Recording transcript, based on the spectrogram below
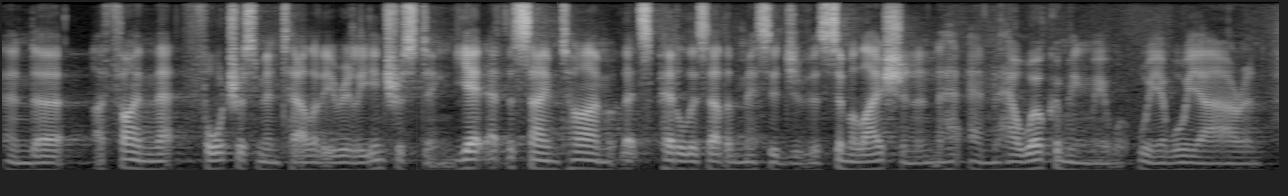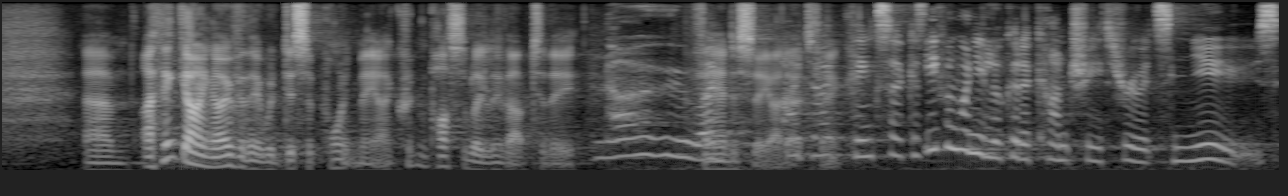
And uh, I find that fortress mentality really interesting. Yet at the same time, let's peddle this other message of assimilation and, and how welcoming we, we, we are. And, um, I think going over there would disappoint me. I couldn't possibly live up to the no, fantasy. I, I don't, I don't think. think so. Because even when you look at a country through its news,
